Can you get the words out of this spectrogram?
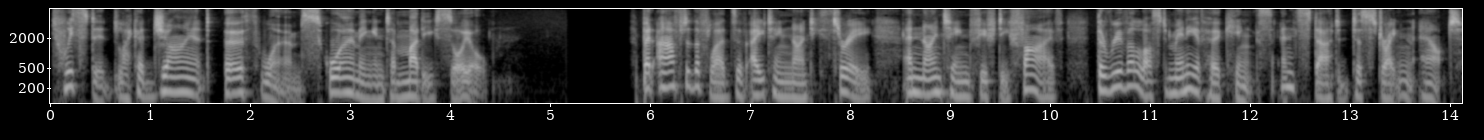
twisted like a giant earthworm squirming into muddy soil. But after the floods of 1893 and 1955, the river lost many of her kinks and started to straighten out.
